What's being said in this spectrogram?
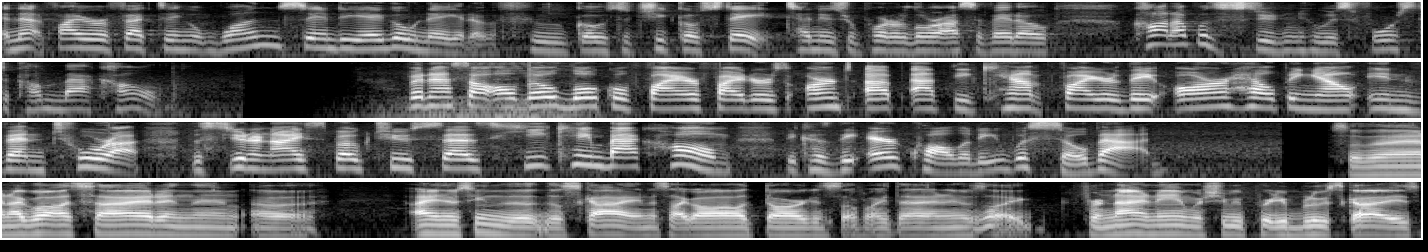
And that fire affecting one San Diego native who goes to Chico State. 10 News reporter Laura Acevedo caught up with a student who was forced to come back home. Vanessa, although local firefighters aren't up at the Camp Fire, they are helping out in Ventura. The student I spoke to says he came back home because the air quality was so bad. So then I go outside and then uh, I ended up seeing the, the sky and it's like all dark and stuff like that. And it was like for 9 a.m. it should be pretty blue skies.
